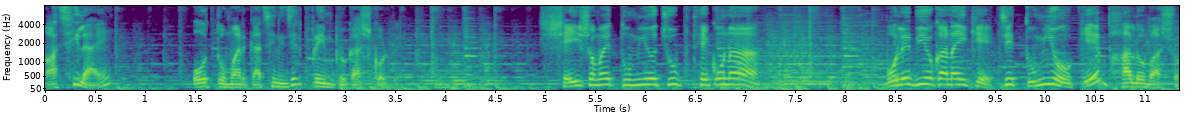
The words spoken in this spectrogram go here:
আছিলায় ও তোমার কাছে নিজের প্রেম প্রকাশ করবে। সেই সময় তুমিও চুপ থেকো না। বলে দিও কানাইকে যে তুমি ওকে ভালোবাসো।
